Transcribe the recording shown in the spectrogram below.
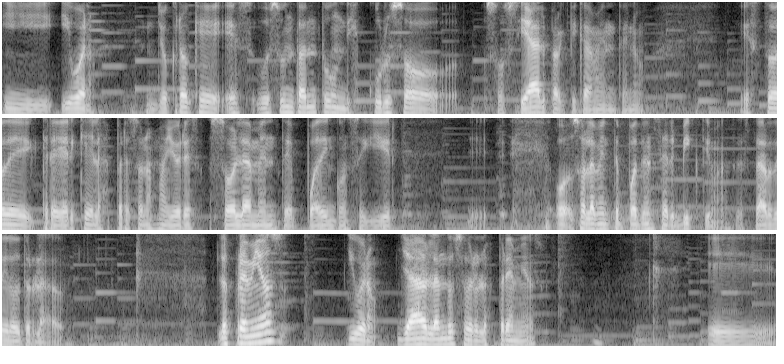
Y, bueno, yo creo que es, un tanto un discurso social prácticamente, ¿no? esto de creer que las personas mayores solamente pueden conseguir eh, o solamente pueden ser víctimas, estar del otro lado. Los premios, y bueno, ya hablando sobre los premios, eh,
